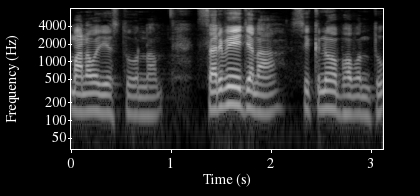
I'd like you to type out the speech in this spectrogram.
మనవ చేస్తూ ఉన్నాం. సర్వేజన సిక్నో భవంతు.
